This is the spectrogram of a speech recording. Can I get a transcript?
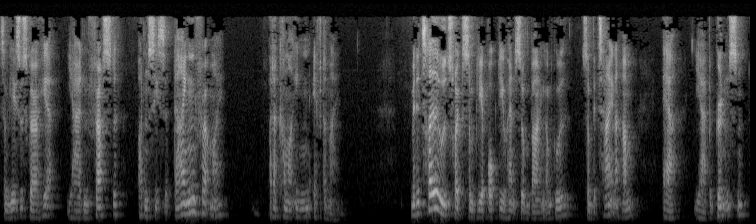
som Jesus gør her, jeg er den første og den sidste. Der er ingen før mig, og der kommer ingen efter mig. Men det tredje udtryk, som bliver brugt i Johannes åbenbaring om Gud, som betegner ham, er, jeg er begyndelsen,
